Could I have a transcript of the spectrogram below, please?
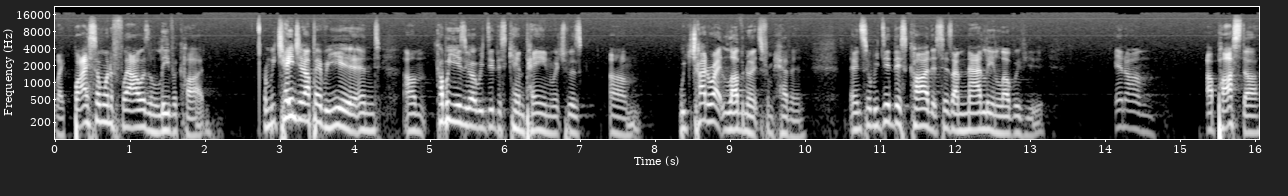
Like buy someone flowers and leave a card. And we change it up every year. And um, a couple years ago, we did this campaign, which was um, we try to write love notes from heaven. And so we did this card that says, I'm madly in love with you. And um, our pastor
